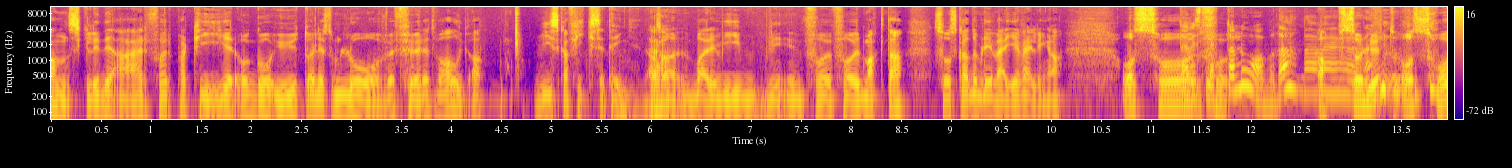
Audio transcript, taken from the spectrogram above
vanskelig det er for partier å gå ut og liksom love før et valg at vi skal fikse ting. Altså, ja. Bare vi, vi får, makta, så skal det bli vei i vellinga. Så, det er visst lett å love det. det er, absolutt. Og så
